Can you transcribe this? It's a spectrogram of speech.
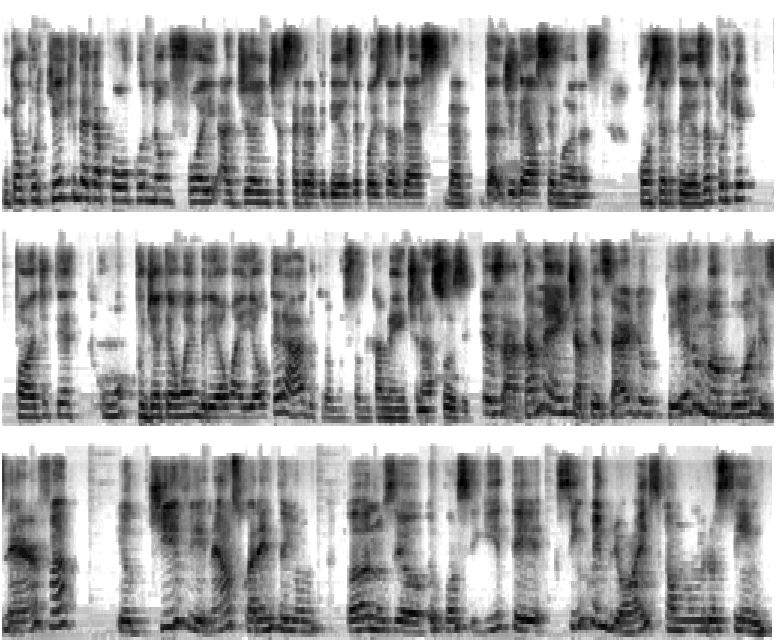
Então, por que que daqui a pouco não foi adiante essa gravidez depois das da, da, de 10 semanas? Com certeza, porque pode ter um, podia ter um embrião aí alterado cromossomicamente, né, Suzy? Exatamente. Apesar de eu ter uma boa reserva, eu tive, né, aos 41 anos, eu, eu consegui ter cinco embriões, que é um número, assim,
